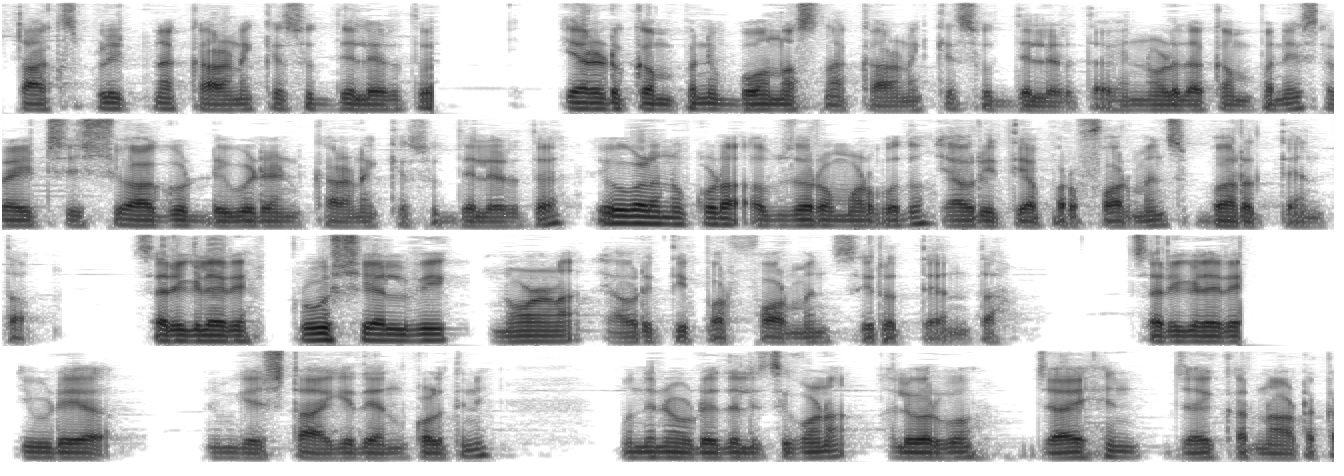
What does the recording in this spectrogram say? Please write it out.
ಸ್ಟಾಕ್ ಸ್ಪ್ಲಿಟ್ನ ಕಾರಣಕ್ಕೆ ಸುದ್ದಿಯಲ್ಲಿರುತ್ತವೆ ಎರಡು ಕಂಪನಿ ಬೋನಸ್ನ ಕಾರಣಕ್ಕೆ ಸುದ್ದಿಲಿರ್ತವೆ ಇನ್ನುಳಿದ ಕಂಪನೀಸ್ ರೈಟ್ಸ್ ಇಶ್ಯೂ ಹಾಗೂ ಡಿವಿಡೆಂಡ್ ಕಾರಣಕ್ಕೆ ಸುದ್ದಿಯಲ್ಲಿರುತ್ತೆ ಇವುಗಳನ್ನು ಕೂಡ ಅಬ್ಸರ್ವ್ ಮಾಡಬಹುದು ಯಾವ ರೀತಿಯ ಪರ್ಫಾರ್ಮೆನ್ಸ್ ಬರುತ್ತೆ ಅಂತ. ಸರಿಗಳೇ ಕ್ರೂಷಿಯಲ್ ವೀಕ್ ನೋಡೋಣ ಯಾವ ರೀತಿ ಪರ್ಫಾರ್ಮೆನ್ಸ್ ಇರುತ್ತೆ ಅಂತ. ಸರಿಗಳೇ ಈ ವಿಡಿಯೋ ನಿಮಗೆ ಇಷ್ಟ ಆಗಿದೆ ಅಂದ್ಕೊಳ್ತೀನಿ ಮುಂದಿನ ವಿಡಿಯೋದಲ್ಲಿ ಸಿಗೋಣ. ಅಲ್ಲಿವರೆಗೂ ಜೈ ಹಿಂದ್, ಜೈ ಕರ್ನಾಟಕ.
